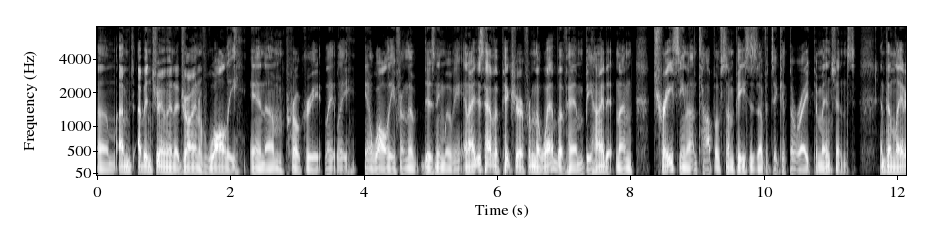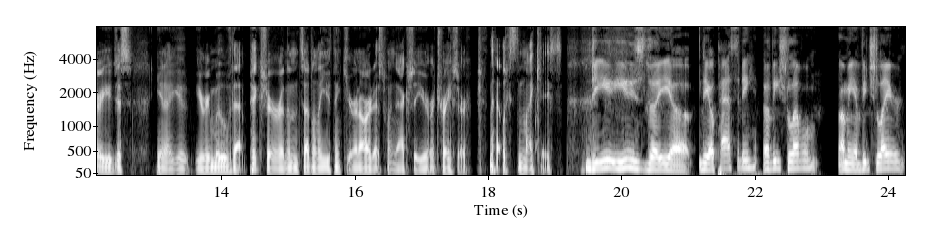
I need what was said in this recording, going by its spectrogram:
um, I'm I've been doing a drawing of WALL-E in um, Procreate lately. You know, WALL-E from the Disney movie, and I just have a picture from the web of him behind it, and I'm tracing on top of some pieces of it to get the right dimensions. And then later, you just you know you you remove that picture, and then suddenly you think you're an artist when actually you're a tracer. At least in my case. Do you use the uh, the opacity of each level? I mean, of each layer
